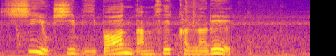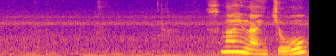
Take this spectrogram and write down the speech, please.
C62번 남색 칼라를 스마일 라인 쪽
